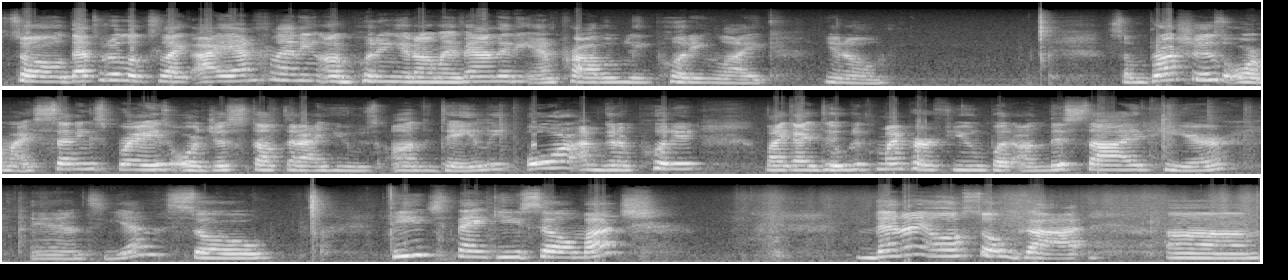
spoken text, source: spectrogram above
So that's what it looks like. I am planning on putting it on my vanity and probably putting like, you know, some brushes or my setting sprays or just stuff that I use on the daily. Or I'm to put it like I did with my perfume but on this side here. And yeah, so Peach, thank you so much. Then I also got um,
